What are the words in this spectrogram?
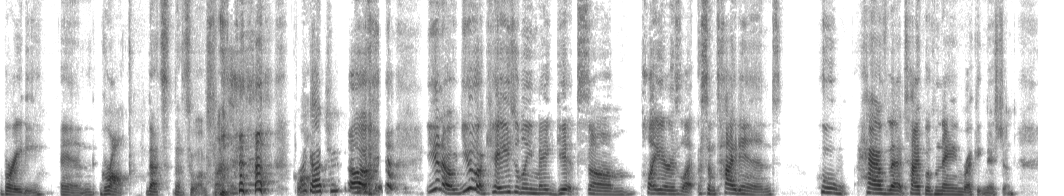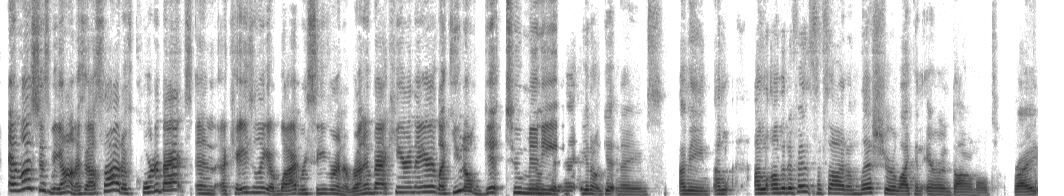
Brady and Gronk. That's that's who I was trying. I got you. Uh, you know, you occasionally may get some players like some tight ends who have that type of name recognition. And let's just be honest, outside of quarterbacks and occasionally a wide receiver and a running back here and there, like you don't get too many. You don't get, you don't get names. I mean, on, on, the defensive side, unless you're like an Aaron Donald, right?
